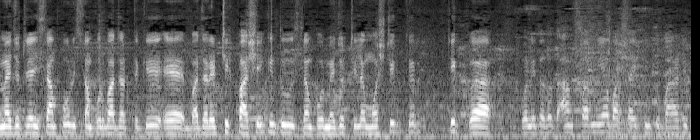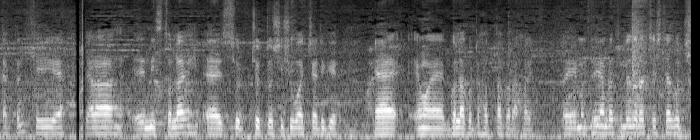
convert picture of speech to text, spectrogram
মেজরটিলা ইসলামপুর ইসলামপুর বাজার থেকে বাজারের ঠিক পাশেই কিন্তু ইসলামপুর মেজরটিলা মসজিদের ঠিক বলি তথা আনসার মিয়া বাসায় কিন্তু বাড়াটি থাকতেন। সেই যারা ছোট- ছোট্ট শিশু বাচ্চাটিকে আহ, এমন, গলা কেটে হত্যা করা হয়। তো এর মধ্যেই আমরা তুলে ধরার চেষ্টা করছি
